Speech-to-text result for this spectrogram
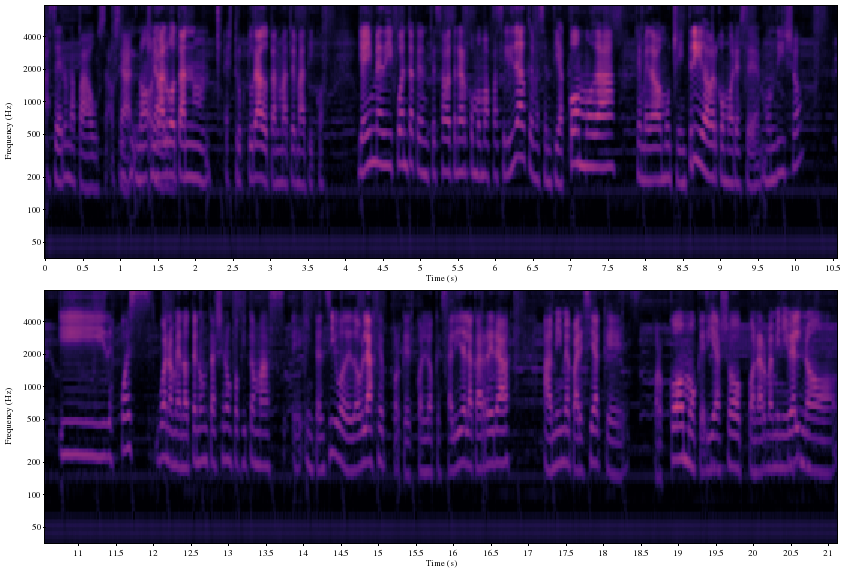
hacer una pausa. O sea, no, no Claro. algo tan estructurado, tan matemático. Y ahí me di cuenta que empezaba a tener como más facilidad, que me sentía cómoda, que me daba mucha intriga ver cómo era ese mundillo. Y después, bueno, me anoté en un taller un poquito más eh, intensivo de doblaje, porque con lo que salí de la carrera, a mí me parecía que por cómo quería yo ponerme a mi nivel, no,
